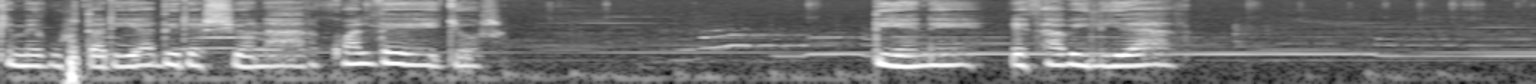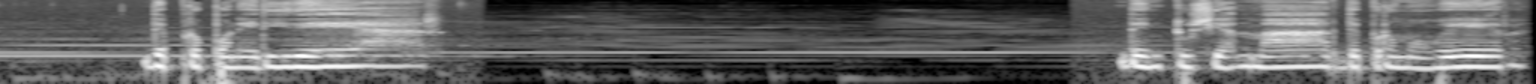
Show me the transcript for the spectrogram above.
que me gustaría direccionar, ¿cuál de ellos tiene esa habilidad de proponer ideas, de entusiasmar, de promover.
